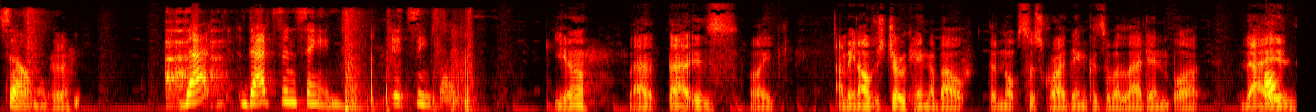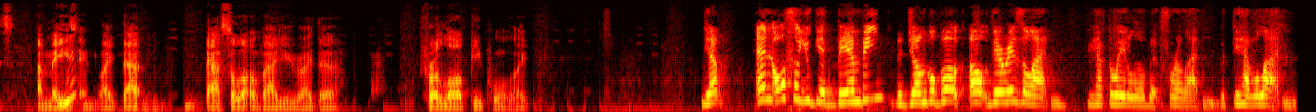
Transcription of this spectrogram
So Okay. that that's insane. It seems like Yeah, that that is like. I mean, I was joking about the not subscribing because of Aladdin, but that oh. is Oh. amazing. Mm-hmm. Like that, that's a lot of value right there for a lot of people. Like, Yep. And also you get Bambi, the Jungle Book. Oh, there is Aladdin. You have to wait a little bit for Aladdin, but you have Aladdin.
